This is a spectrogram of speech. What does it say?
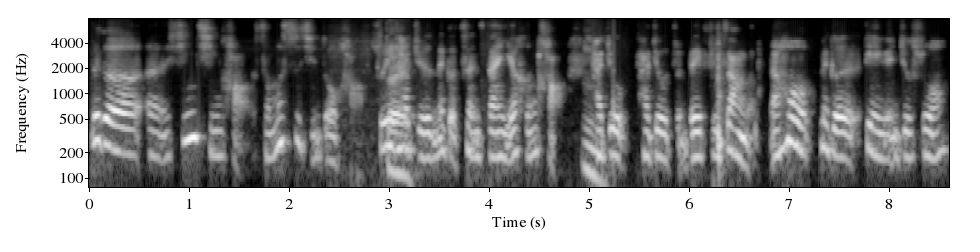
那个呃心情好，什么事情都好，所以他觉得那个衬衫也很好，他就他就准备付账了。然后那个店员就说：“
